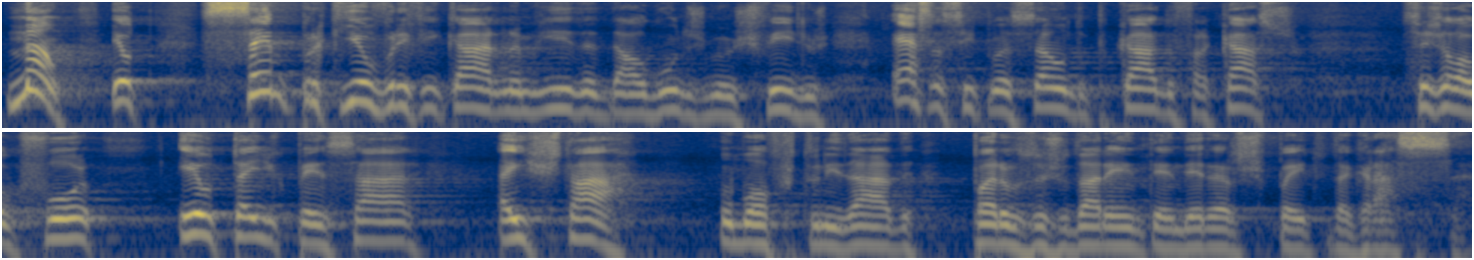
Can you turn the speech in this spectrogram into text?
Não, eu sempre que eu verificar na vida de algum dos meus filhos essa situação de pecado, fracasso, seja lá o que for, eu tenho que pensar, aí está uma oportunidade para os ajudar a entender a respeito da graça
